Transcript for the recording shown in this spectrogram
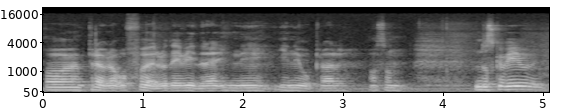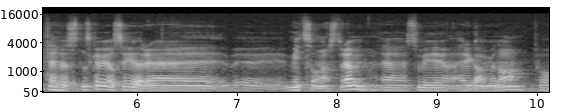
Og prøver å føre det videre inn i, inn i operaer og sånn. Skal vi, til høsten skal vi også gjøre Midtsommerstrøm, eh, som vi er i gang med nå, på,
